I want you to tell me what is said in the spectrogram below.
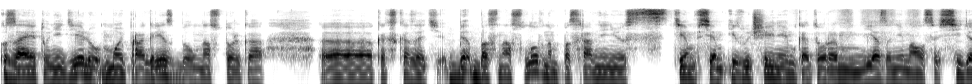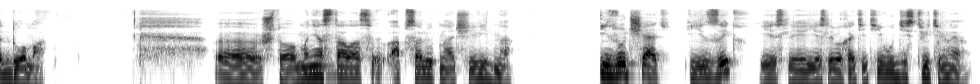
за эту неделю мой прогресс был настолько, э, как сказать, баснословным по сравнению с тем всем изучением, которым я занимался, сидя дома, э, что мне стало абсолютно очевидно. Изучать язык, если, если вы хотите его действительно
